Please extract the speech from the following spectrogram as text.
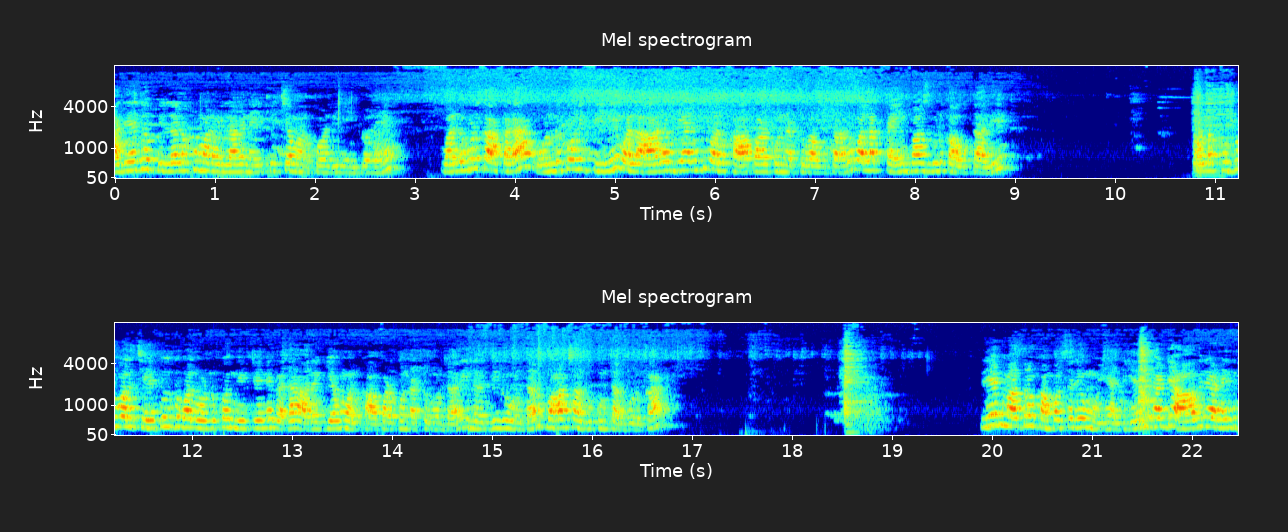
అదేదో పిల్లలకు మనం ఇలాగ నేర్పించామనుకోండి ఇంట్లోనే. వాళ్ళు కూడా అక్కడ వండుకొని తిని వాళ్ళ ఆరోగ్యానికి వాళ్ళు కాపాడుకున్నట్టుగా అవుతారు. వాళ్ళకి టైం పాస్ కూడా అవుతుంది. వాళ్ళ ఫుడ్ వాళ్ళ చేతులతో వాళ్ళు వండుకొని తింటేనే కదా ఆరోగ్యం వాళ్ళు కాపాడుకున్నట్టుగా ఉంటారు. హెల్తీగా ఉంటారు. బాగా చదువుకుంటారు కూడా. ప్లేట్ మాత్రం కంపల్సరీ ముయ్యండి. ఎందుకంటే ఆవిరి అనేది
